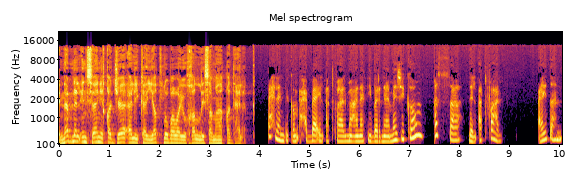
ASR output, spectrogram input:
إن ابن الإنسان قد جاء لكي يطلب ويخلص ما قد هلك. أهلا بكم أحبائي الأطفال معنا في برنامجكم قصة للأطفال. أيضا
